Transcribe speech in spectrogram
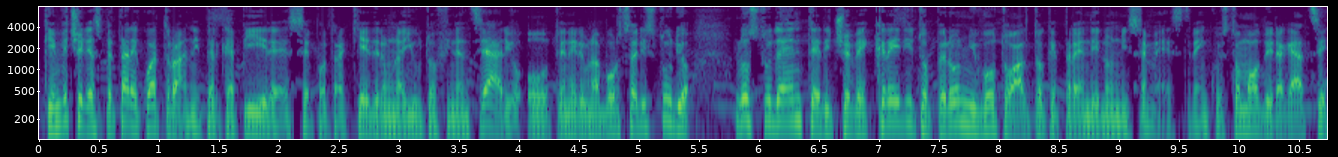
che invece di aspettare quattro anni per capire se potrà chiedere un aiuto finanziario o ottenere una borsa di studio, lo studente riceve credito per ogni voto alto che prende in ogni semestre. In questo modo i ragazzi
